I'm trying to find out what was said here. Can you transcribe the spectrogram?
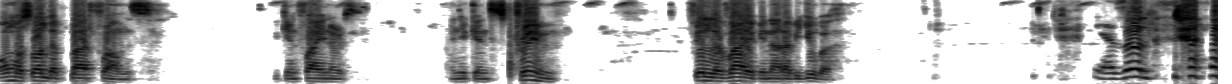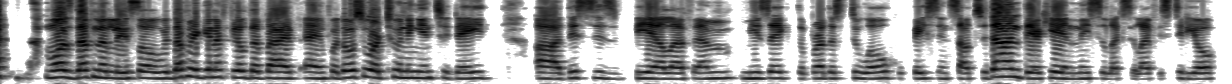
Almost all the platforms you can find us, and you can stream. Feel the vibe in Arabijuba. Yeah, Zul. Most definitely. So we're definitely gonna feel the vibe. And for those who are tuning in today, uh, this is BLFM Music, the brothers duo who based in South Sudan. They're here in Nisi Lexi Life Studio.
